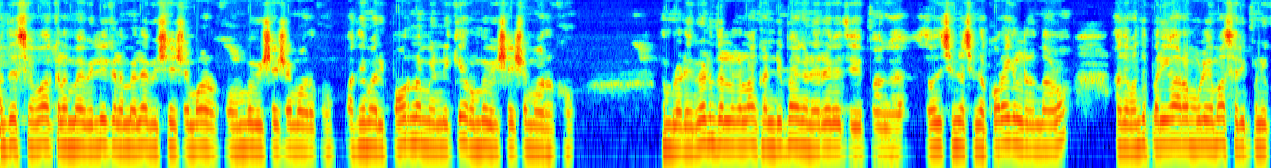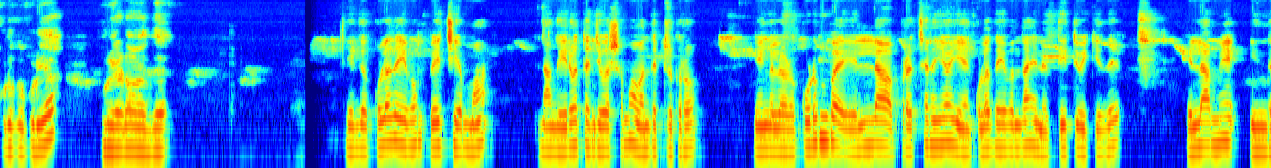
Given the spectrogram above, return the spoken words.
வந்து செவ்வாய்க்கிழமை வெள்ளிக்கிழமையில விசேஷமாக இருக்கும். ரொம்ப விசேஷமாக இருக்கும். அதே மாதிரி பௌர்ணமி அன்னைக்கு ரொம்ப விசேஷமாக இருக்கும். நம்மளுடைய வேண்டுதல்கள்லாம் கண்டிப்பாக இங்கே நிறைவேற்றி வைப்பாங்க அதாவது சின்ன சின்ன குறைகள் இருந்தாலும் அதை வந்து பரிகாரம் மூலியமாக சரி பண்ணி கொடுக்கக்கூடிய ஒரு இடம் இது எங்கள் குலதெய்வம் பேச்சியம்மா நாங்கள் இருபத்தஞ்சி வருஷமாக வந்துட்டுருக்குறோம் எங்களோட குடும்ப எல்லா பிரச்சனையும் என் குலதெய்வம் தான் என்னை தீர்த்து வைக்குது. எல்லாமே இந்த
